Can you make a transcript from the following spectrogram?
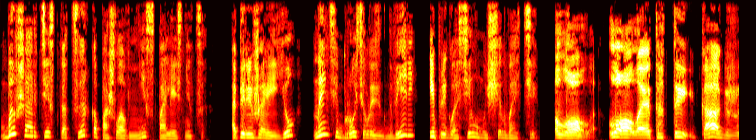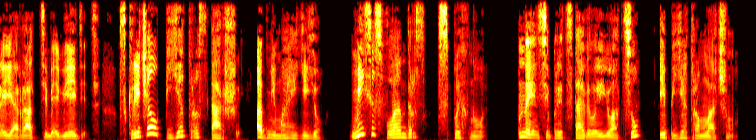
бывшая артистка цирка пошла вниз по лестнице. Опережая ее, Нэнси бросилась к двери и пригласила мужчин войти. «Лола, Лола, это ты! Как же я рад тебя видеть!» — вскричал Пьетро-старший, обнимая ее. Миссис Флендерс вспыхнула. Нэнси представила ее отцу и Пьетро-младшему.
